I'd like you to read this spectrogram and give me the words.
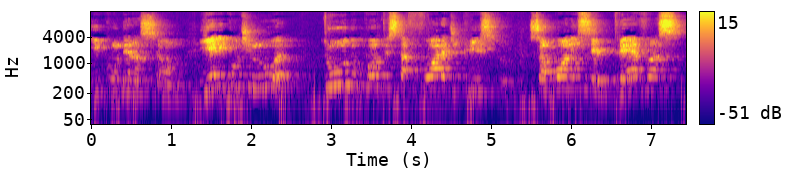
e condenação. E ele continua: tudo quanto está fora de Cristo só podem ser trevas,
